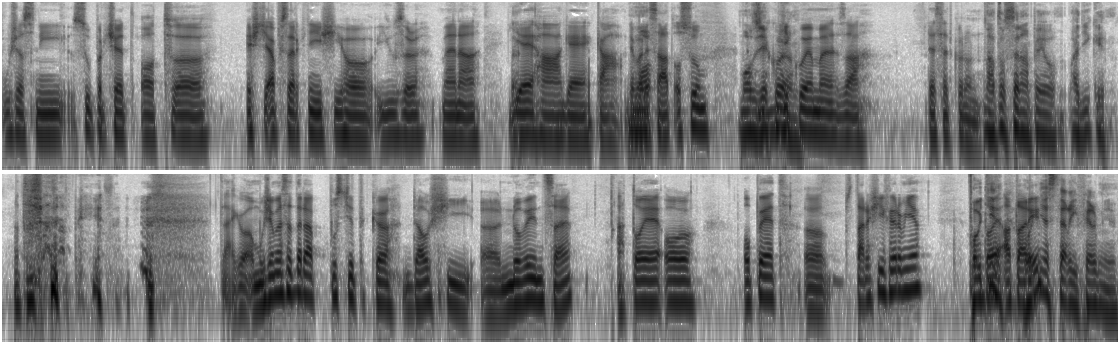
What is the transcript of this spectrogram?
úžasný superchat od uh, ještě abstraktnějšího user jména JHGK98. Moc děkujeme. Děkujeme za 10 korun. Na to se napiju a díky. Na to se napijeme. tak jo, a můžeme se teda pustit k další uh, novince a to je o opět uh, starší firmě. Hodně, to je Atari. hodně starý firmě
